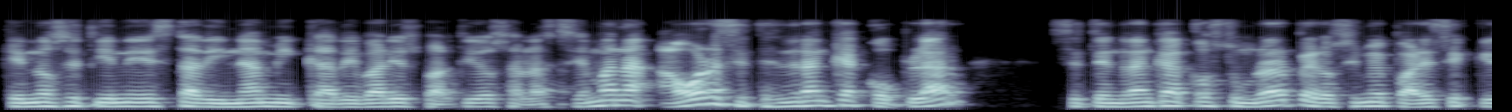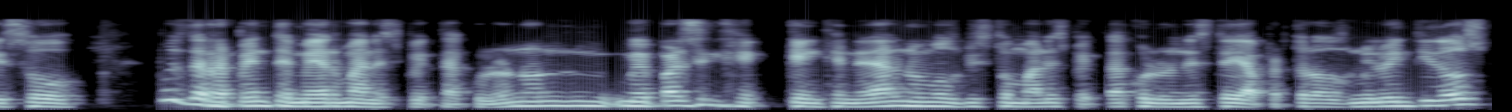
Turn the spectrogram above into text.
que no se tiene esta dinámica de varios partidos a la semana. Ahora se tendrán que acoplar, se tendrán que acostumbrar, pero sí me parece que eso, pues de repente merma el espectáculo. No, me parece que, que en general no hemos visto mal espectáculo en este Apertura 2022,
